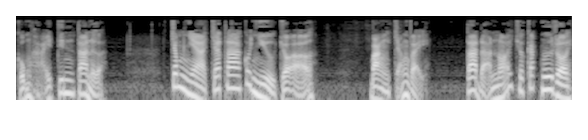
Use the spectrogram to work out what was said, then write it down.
cũng hãy tin ta nữa. Trong nhà cha ta có nhiều chỗ ở, bằng chẳng vậy, ta đã nói cho các ngươi rồi,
